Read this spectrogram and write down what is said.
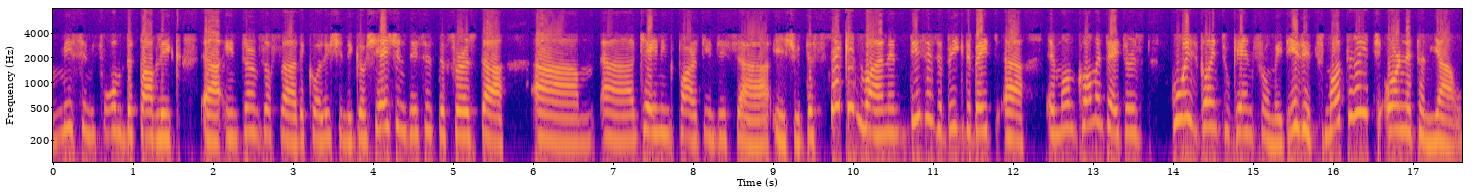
misinformed the public in terms of the coalition negotiation. This is the first um, uh, gaining part in this uh, issue. The second one, and this is a big debate uh, among commentators, who is going to gain from it? Is it Smotrich or Netanyahu?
